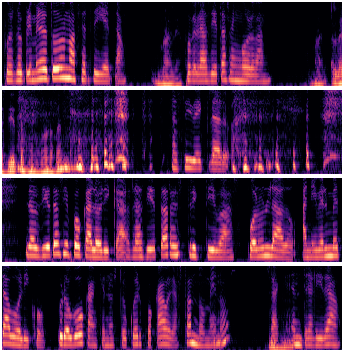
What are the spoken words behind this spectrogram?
Pues lo primero de todo, no hacer dieta, Vale, porque las dietas engordan. vale. ¿Las dietas engordan? Así de claro. las dietas hipocalóricas, las dietas restrictivas, por un lado, a nivel metabólico, provocan que nuestro cuerpo acabe gastando menos. O sea, que Ujú. en realidad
